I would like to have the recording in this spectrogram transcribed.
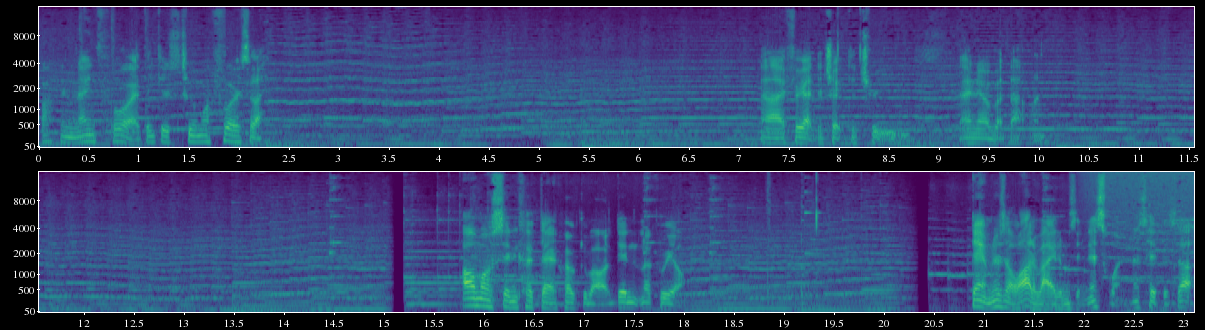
Fucking ninth floor. I think there's two more floors left. Uh, I forgot to check the trees. I know about that one. Almost didn't click that Pokeball. It didn't look real. Damn, there's a lot of items in this one. Let's hit this up.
